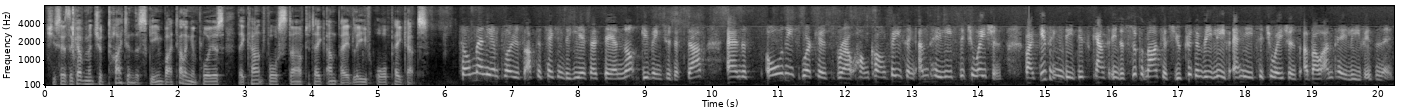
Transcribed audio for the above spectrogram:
She says the government should tighten the scheme by telling employers they can't force staff to take unpaid leave or pay cuts so many employers, after taking the ESS, they are not giving to the staff, and the, all these workers throughout Hong Kong facing unpaid leave situations. By giving the discounts in the supermarkets, you couldn't relieve any situations about unpaid leave, isn't it?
